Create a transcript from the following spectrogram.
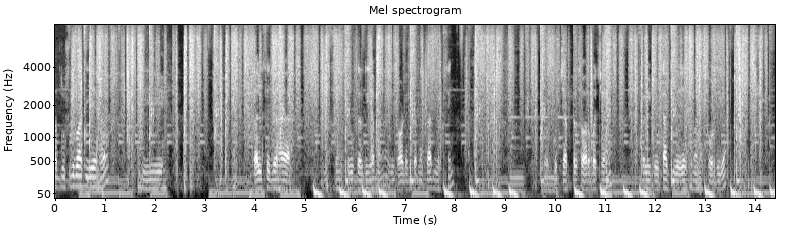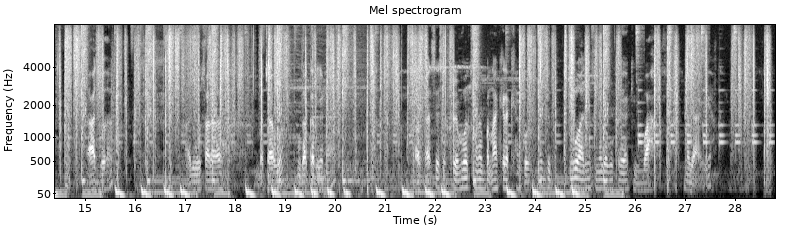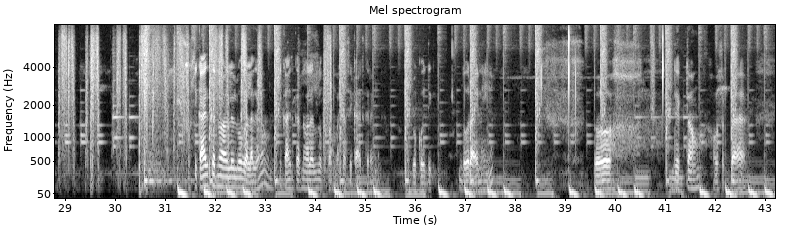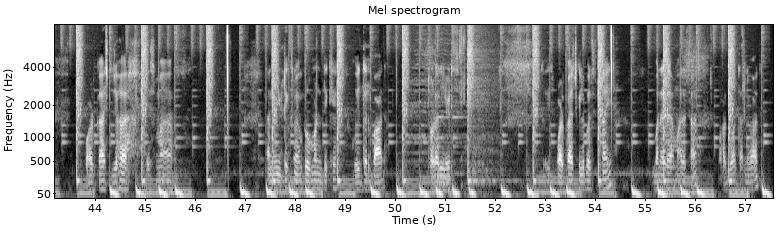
और दूसरी बात ये है कि कल से जो है मिक्सिंग शुरू कर दिया मैंने रिकॉर्डिंग करने के बाद मिक्सिंग तो कुछ चैप्टर्स और बचे हैं। कल डेटा की वजह से मैंने छोड़ दिया। आज जो है, आज वो सारा बचा हुआ, पूरा कर लेना है। और ऐसे ऐसे फ्रेमवर्क मैंने बना के रखे हैं कोर्स में, जो जो आदमी सुनेगा वो कहेगा कि वाह, मज़ा आ गया। शिकायत करने वाले लोग अलग हैं। शिकायत करने वाले लोग तो हमेशा शिकायत करेंगे। उसमें कोई दो राय नहीं है। तो देखता हूँ, हो सकता है पॉडकास्ट जो है, इसमें एनालिटिक्स में इम्प्रूवमेंट दिखे कुछ देर बाद, थोड़ा लेट से तो इस पॉडकास्ट के लिए बस इतना ही। बने रहे हमारे साथ। बहुत बहुत धन्यवाद।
